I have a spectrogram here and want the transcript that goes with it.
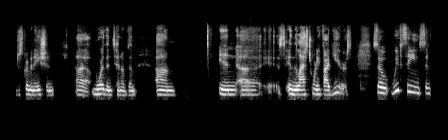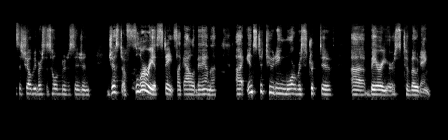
discrimination uh, more than 10 of them. Um, in uh, in the last 25 years. So we've seen since the Shelby versus Holder decision, just a flurry of states like Alabama uh, instituting more restrictive uh, barriers to voting.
